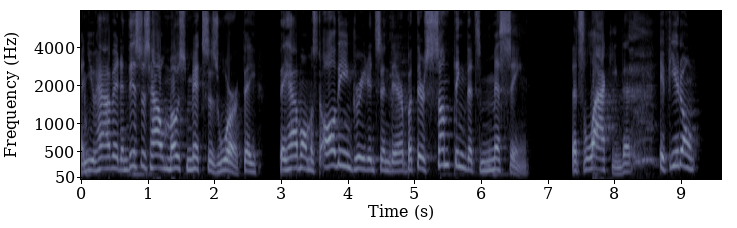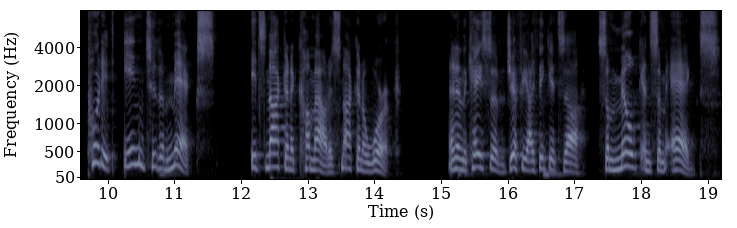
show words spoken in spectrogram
And you have it, and this is how most mixes work. They They have almost all the ingredients in there, but there's something that's missing, that's lacking, that if you don't put it into the mix, it's not going to come out. It's not going to work. And in the case of Jiffy, I think it's uh, some milk and some eggs.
